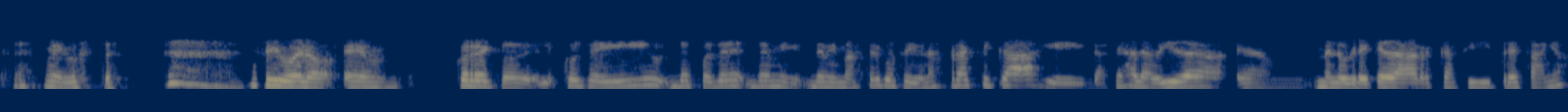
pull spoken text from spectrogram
me gusta. Sí, bueno, eh, correcto. Conseguí, después de, de mi, de mi máster, conseguí unas prácticas y gracias a la vida eh, me logré quedar casi tres años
